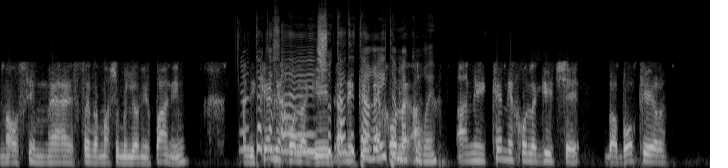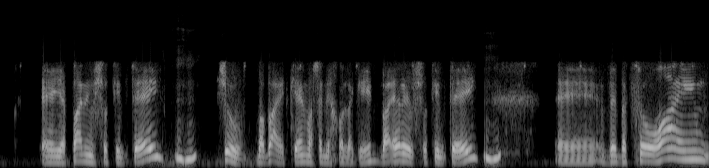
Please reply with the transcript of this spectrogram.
מה עושים 120 ומשהו מיליון יפנים? אני כן יכול להגיד... אתה ככה שוטטת, כן ראית מה קורה. אני כן יכול להגיד שבבוקר אה, יפנים שותים תה, שוב, בבית, כן, מה שאני יכול להגיד, בערב שותים תה, אה, ובצהריים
